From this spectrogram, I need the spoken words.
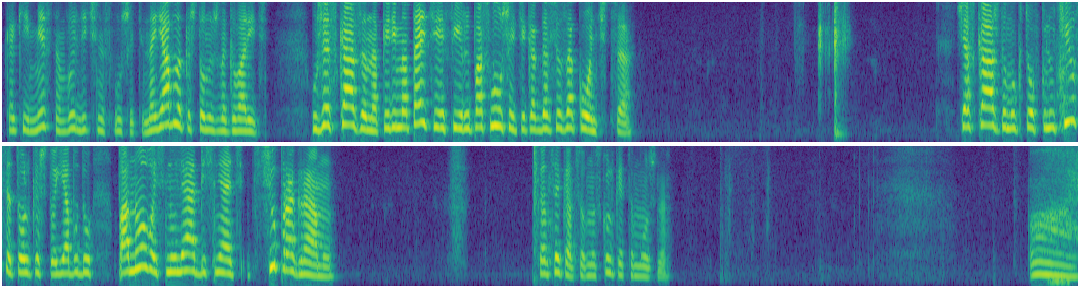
Каким местом вы лично слушаете? На яблоко что нужно говорить? Уже сказано, перемотайте эфир и послушайте, когда все закончится. Сейчас каждому, кто включился только что, я буду по новой с нуля объяснять всю программу. В конце концов, насколько это можно? Ой.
